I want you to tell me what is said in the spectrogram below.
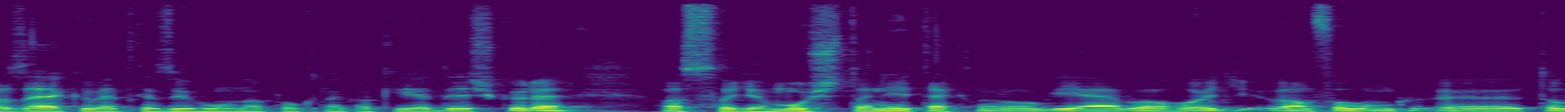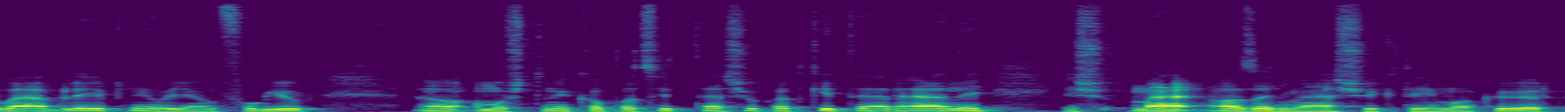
az elkövetkező hónapoknak a kérdésköre, az, hogy a mostani technológiával hogyan fogunk tovább lépni, hogyan fogjuk a mostani kapacitásokat kiterhelni, és az egy másik témakör,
